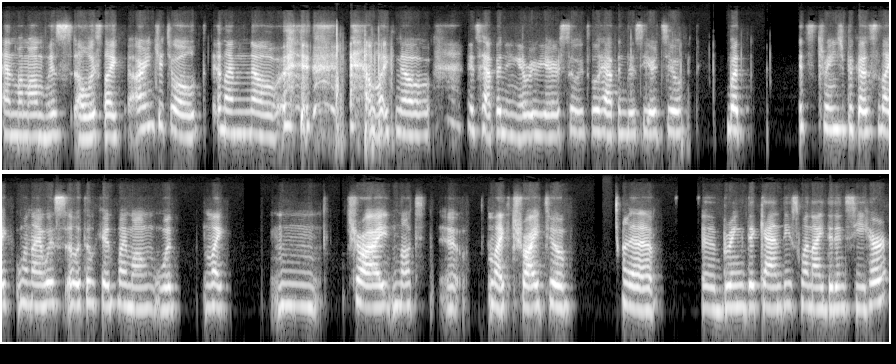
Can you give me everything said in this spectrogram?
and my mom is always like, "Aren't you too old?" And I'm no. I'm like, "No, it's happening every year, so it will happen this year too." But it's strange because like when I was a little kid, my mom would like mm, try not uh, like try to uh, uh, bring the candies when I didn't see her.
